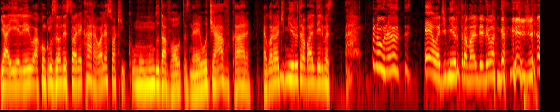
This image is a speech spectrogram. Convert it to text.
E aí ele, a conclusão da história é, cara, olha só que como o mundo dá voltas, né? Eu odiava o cara. Agora eu admiro o trabalho dele, mas. Ah, eu não. Eu, é, eu admiro o trabalho dele, deu uma gaguejada.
